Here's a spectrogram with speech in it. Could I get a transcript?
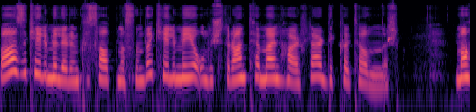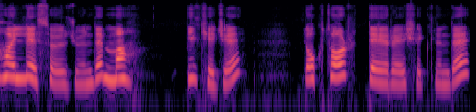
Bazı kelimelerin kısaltmasında kelimeyi oluşturan temel harfler dikkate alınır. Mahalle sözcüğünde mah ilk hece, doktor dr şeklinde,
